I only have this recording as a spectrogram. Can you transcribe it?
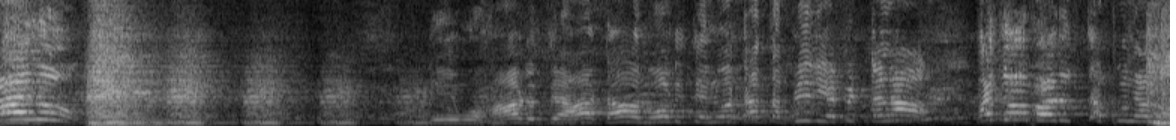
ನಾನು. ನೀವು ಹಾಡುತ್ತೆ ಆಟ ನೋಡಿದ್ದೆ ನೋಟ ಅಂತ ಬೀದಿಗೆ ಬಿಟ್ಟಲ್ಲ. ಅದು ಮಾಡು ತಪ್ಪು ನಾನು.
